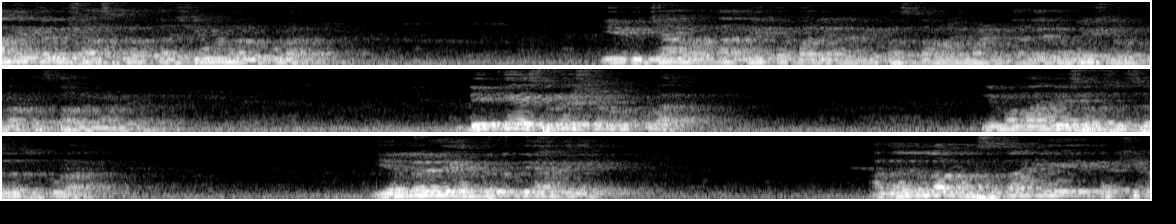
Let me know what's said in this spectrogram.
ಆನೇಕಲ್ ಶಾಸಕರಂತ ಶಿವಣ್ಣವರು ಕೂಡ ಈ ವಿಚಾರವನ್ನು ಅನೇಕ ಬಾರಿ ನನಗೆ ಪ್ರಸ್ತಾವನೆ ಮಾಡಿದ್ದಾರೆ. ರಮೇಶ್ ಅವರು ಕೂಡ ಪ್ರಸ್ತಾವನೆ ಮಾಡಿದ್ದಾರೆ. ಡಿ ಕೆ ಸುರೇಶ್ ಅವರು ಕೂಡ, ನಿಮ್ಮ ಮಾಜಿ ಸಂಸತ್ ಸದಸ್ಯರು ಕೂಡ ಎಲ್ಲೆಲ್ಲಿ ಅಭಿವೃದ್ಧಿ ಆಗಿದೆ, ಅದೆಲ್ಲ ಹೊಸದಾಗಿ ದಕ್ಷಿಣ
